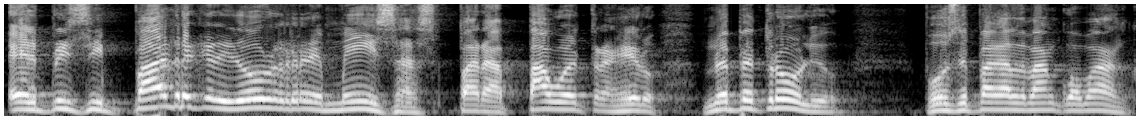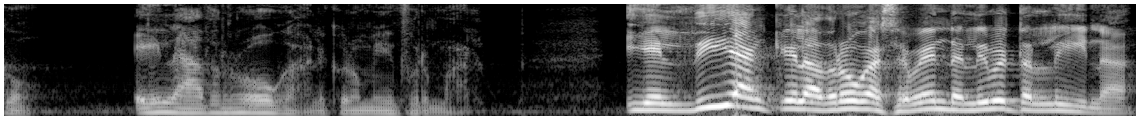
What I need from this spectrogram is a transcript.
El principal requeridor de remesas para pago extranjero no es petróleo, pues se paga de banco a banco. Es la droga, la economía informal. Y el día en que la droga se venda en libre esterlina,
